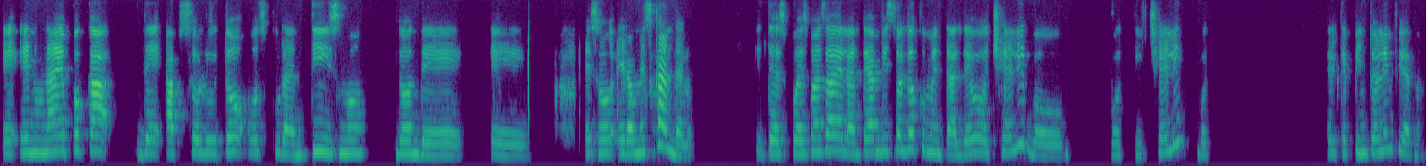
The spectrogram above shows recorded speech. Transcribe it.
eh, en una época de absoluto oscurantismo, donde eh, eso era un escándalo. Y después, más adelante, han visto el documental de Bocelli, Botticelli, el que pintó el infierno,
